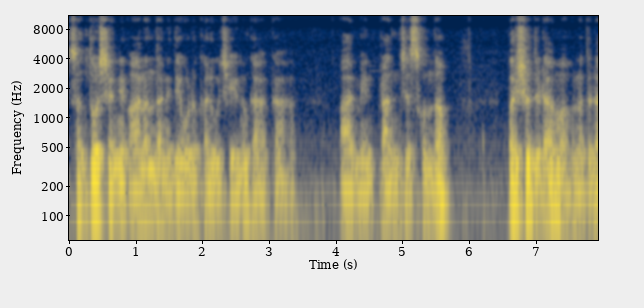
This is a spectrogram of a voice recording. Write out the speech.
సంతోషాన్ని ఆనందాన్ని దేవుడు కలుగు చేయను గాక. ఆమె ప్రార్థన చేసుకుందాం. పరిశుద్ధుడా మహోన్నతుడా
